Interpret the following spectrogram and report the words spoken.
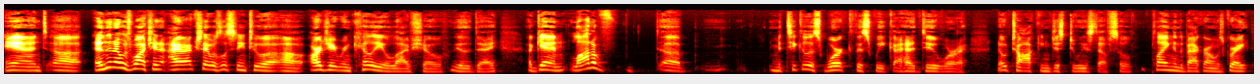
and uh, and then I was watching. I actually I was listening to a, a RJ Ronquillo live show the other day. Again, a lot of uh, meticulous work this week I had to do where no talking, just doing stuff. So playing in the background was great.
